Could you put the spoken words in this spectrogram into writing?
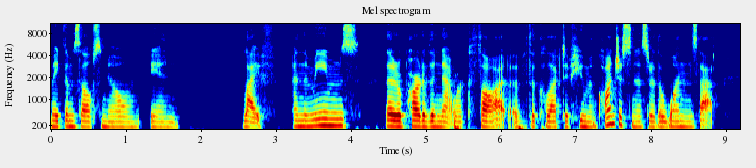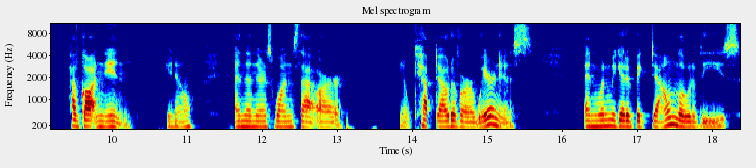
make themselves known in life. And the memes that are part of the network thought of the collective human consciousness are the ones that have gotten in, you know? And then there's ones that are, you know, kept out of our awareness. And when we get a big download of these,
